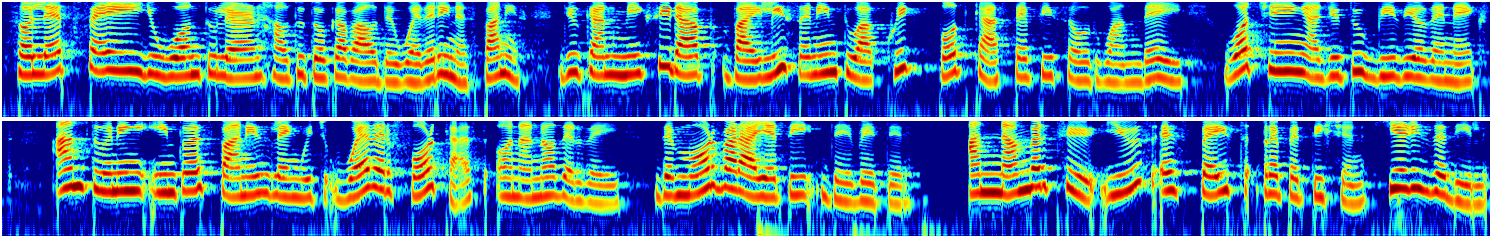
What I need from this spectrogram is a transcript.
So let's say you want to learn how to talk about the weather in Spanish. You can mix it up by listening to a quick podcast episode one day, watching a YouTube video the next, and tuning into a Spanish language weather forecast on another day. The more variety, the better. And number two, use a spaced repetition. Here is the deal.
